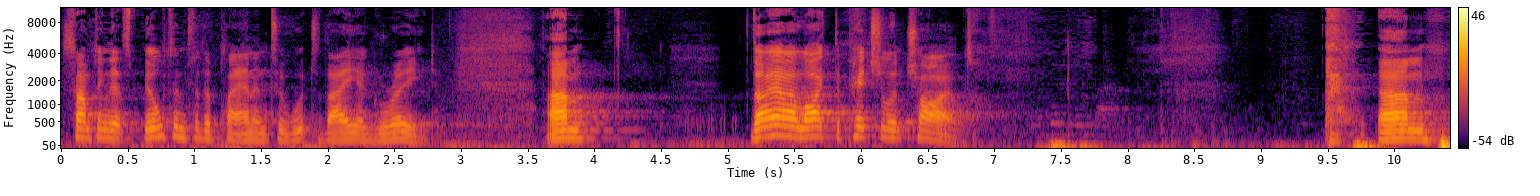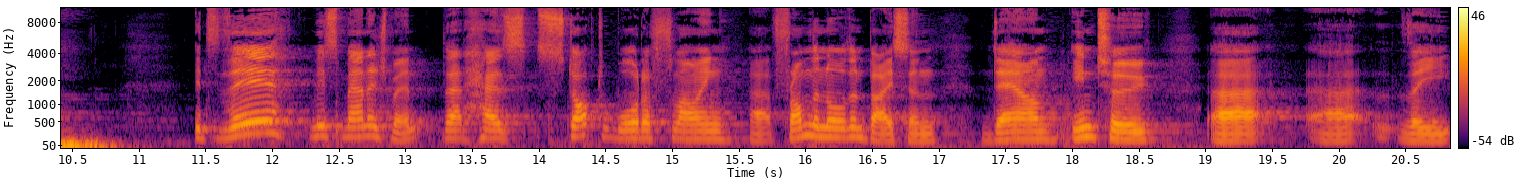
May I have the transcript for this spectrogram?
something that's built into the plan and to which they agreed. Um, they are like the petulant child. Um, it's their mismanagement that has stopped water flowing uh, from the Northern Basin down into uh, the,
